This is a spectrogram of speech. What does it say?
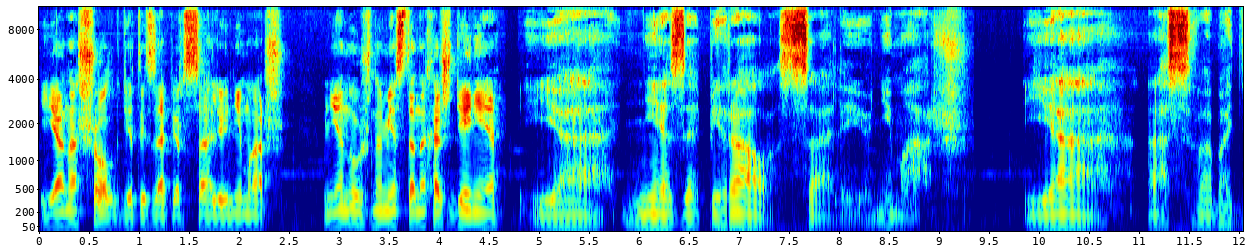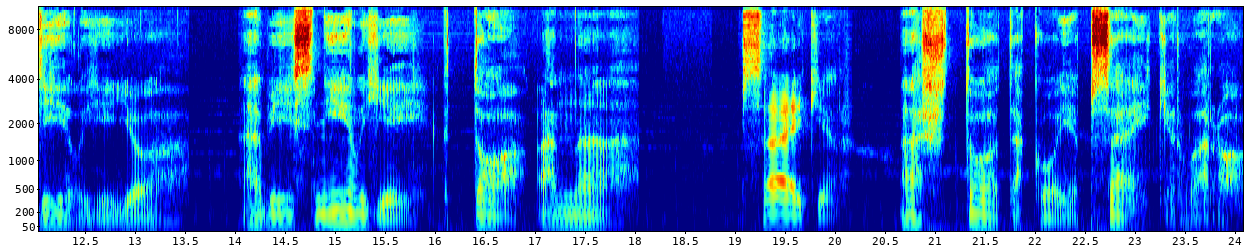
Я нашел, где ты запер Салию Немарш. Мне нужно местонахождение я не запирал Салию Немарш. Я освободил ее, объяснил ей, кто она. Псайкер. А что такое Псайкер, Варо?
